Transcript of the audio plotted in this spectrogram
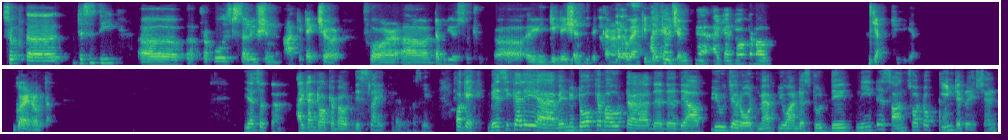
So uh, this is the uh, proposed solution architecture for uh, WSO2 uh, integration with Karnataka Bank in the I future. Can, I can talk about yeah, yeah. Go ahead, Rohitha. Yes, so I can talk about this slide. Okay, basically, uh, when we talk about uh, the, the their future roadmap, you understood they need some sort of integration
